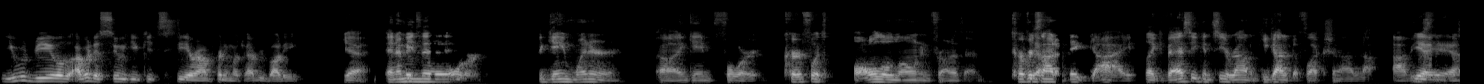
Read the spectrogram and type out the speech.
you would be able. I would assume he could see around pretty much everybody. yeah, and I mean It's the more. the game winner uh, in Game Four, Kerfoot's all alone in front of him. Kerfoot's Yeah. not a big guy. Like Vasi can see around him. He got a deflection on it, obviously. yeah, yeah.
